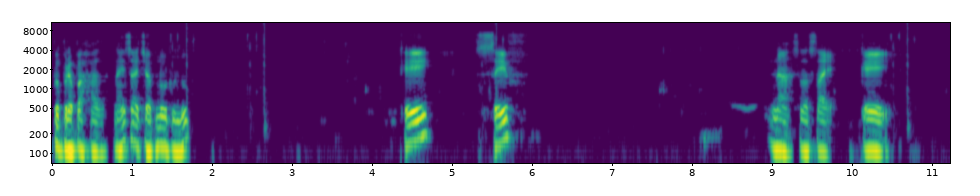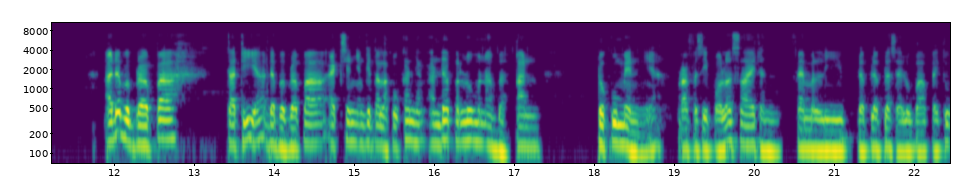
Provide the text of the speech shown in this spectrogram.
beberapa hal. Nah, ini saya jawab no dulu. Okay. save. Nah, selesai. Oke. Okay. Ada beberapa tadi ya, ada beberapa action yang kita lakukan yang Anda perlu menambahkan dokumen ya privacy policy dan family bla bla bla saya lupa apa itu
